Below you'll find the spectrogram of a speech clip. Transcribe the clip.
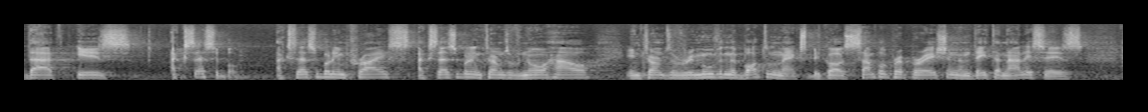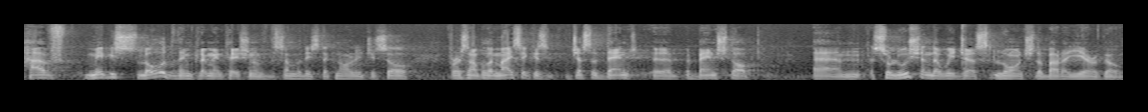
that is accessible. Accessible in price, accessible in terms of know-how, in terms of removing the bottlenecks, because sample preparation and data analysis have maybe slowed the implementation of some of these technologies. So, for example, the MiSeq is just a, uh, a benchtop um, solution that we just launched about a year ago.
